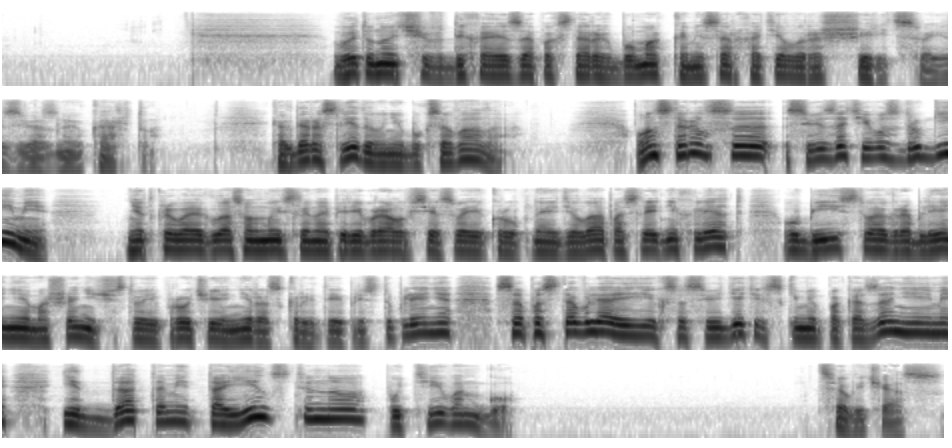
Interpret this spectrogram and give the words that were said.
В эту ночь, вдыхая запах старых бумаг, комиссар хотел расширить свою звездную карту. Когда расследование буксовало, он старался связать его с другими – не открывая глаз, он мысленно перебрал все свои крупные дела последних лет: убийства, ограбления, мошенничество и прочие нераскрытые преступления, сопоставляя их со свидетельскими показаниями и датами таинственного пути Ван Го. Целый час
